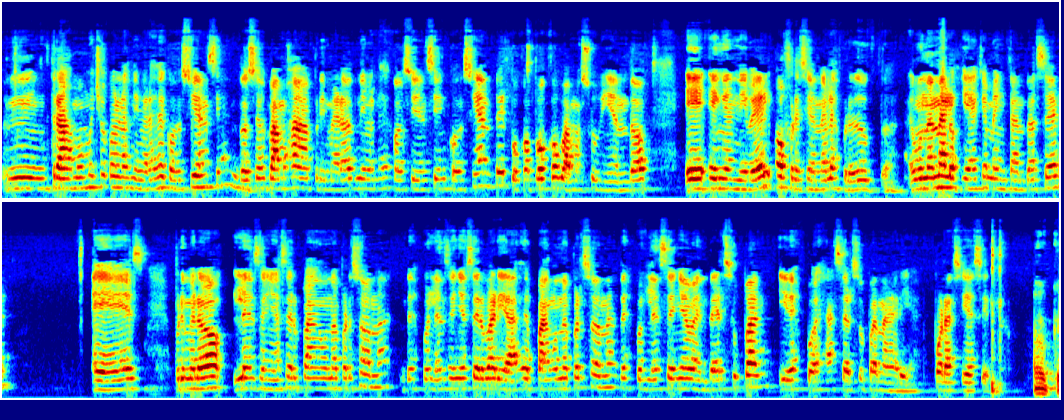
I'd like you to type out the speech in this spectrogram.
mm, trabajamos mucho con los niveles de conciencia, entonces vamos a primero niveles de conciencia inconsciente y poco a poco vamos subiendo eh, en el nivel ofreciéndoles productos. Una analogía que me encanta hacer es, primero le enseña a hacer pan a una persona, después le enseña a hacer variedades de pan a una persona, después le enseña a vender su pan y después a hacer su panadería, por así decirlo. Ok.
